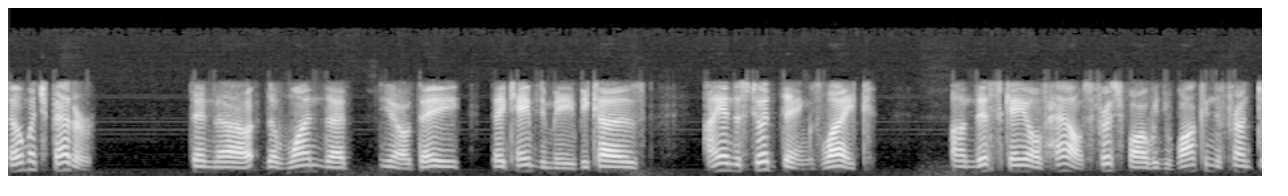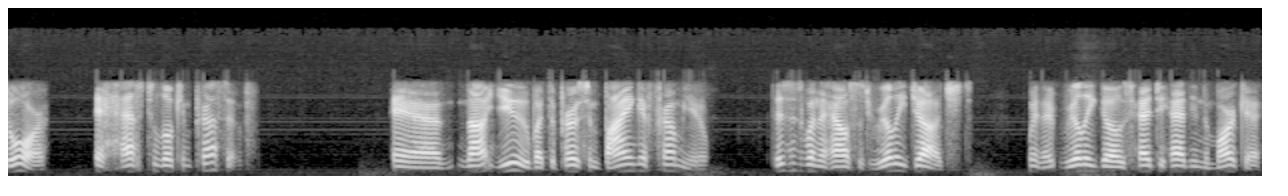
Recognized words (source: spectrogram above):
so much better than uh, the one that you know they they came to me because I understood things like on this scale of house. First of all, when you walk in the front door, it has to look impressive, and not you, but the person buying it from you. This is when the house is really judged, when it really goes head to head in the market,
